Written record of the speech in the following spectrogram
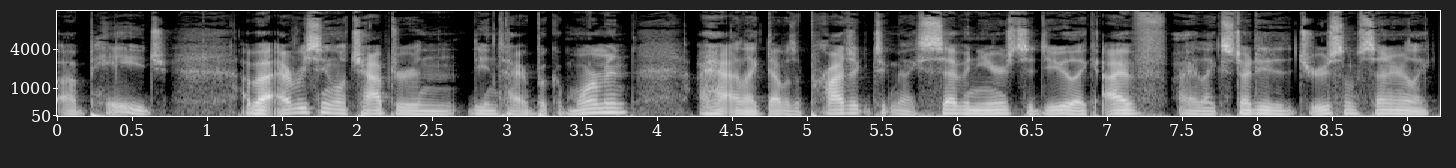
a, page about every single chapter in the entire Book of Mormon. I had like that was a project. It took me like seven years to do. Like I've I like studied at the Jerusalem Center. Like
